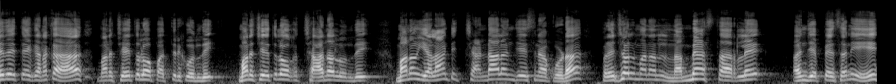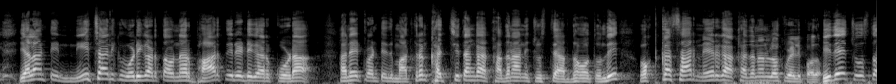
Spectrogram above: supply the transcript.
ఏదైతే గనక మన చేతిలో పత్రిక ఉంది మన చేతిలో ఒక ఛానల్ ఉంది మనం ఎలాంటి చండాలం చేసినా కూడా ప్రజలు మనల్ని నమ్మేస్తారులే అని చెప్పేసని ఎలాంటి నీచానికి ఒడిగడతా ఉన్నారు భారతిరెడ్డి గారు కూడా అనేటువంటిది మాత్రం ఖచ్చితంగా కథనాన్ని చూస్తే అర్థమవుతుంది. ఒక్కసారి నేరుగా కథనంలోకి వెళ్ళిపోదాం. ఇదే చూస్తూ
